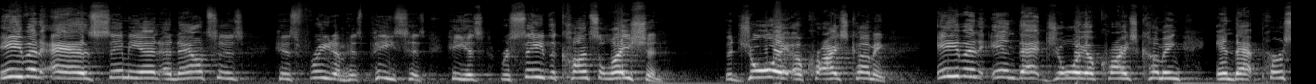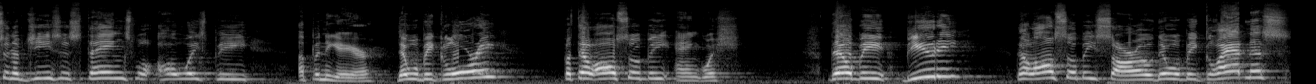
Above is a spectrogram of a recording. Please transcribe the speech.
Even as Simeon announces his freedom, his peace, his, he has received the consolation, the joy of Christ coming. Even in that joy of Christ coming, in that person of Jesus, things will always be up in the air. There will be glory, but there'll also be anguish. There'll be beauty, there'll also be sorrow. There will be gladness,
